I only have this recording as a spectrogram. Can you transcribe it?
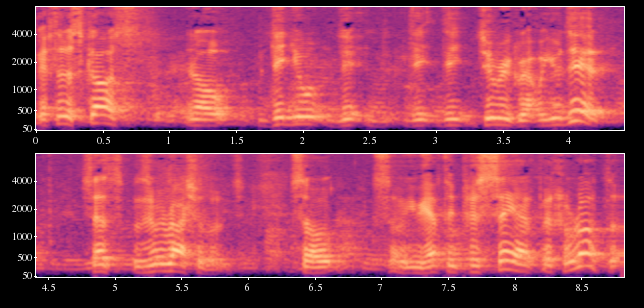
We have to discuss you know, did you did, did, did, do you regret what you did? So that's, that's what Rashi learns. So so you have to peseach becharata.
